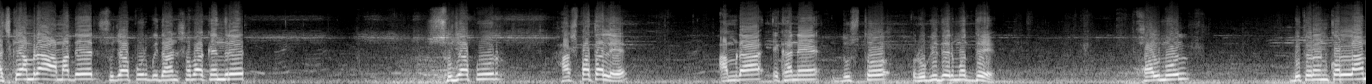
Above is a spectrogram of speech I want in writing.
আজকে আমরা আমাদের সুজাপুর বিধানসভা কেন্দ্রের সুজাপুর হাসপাতালে আমরা এখানে দুস্থ রোগীদের মধ্যে ফলমূল বিতরণ করলাম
